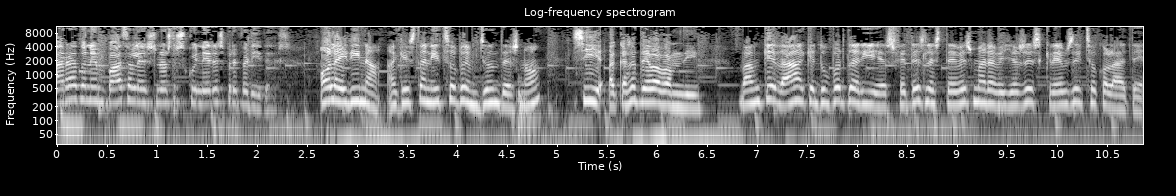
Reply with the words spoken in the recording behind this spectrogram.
Ara donem pas a les nostres cuineres preferides. Hola Irina, aquesta nit sopem juntes, no? Sí, a casa teva vam dir. Vam quedar que tu portaries fetes les teves meravelloses creps de xocolata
